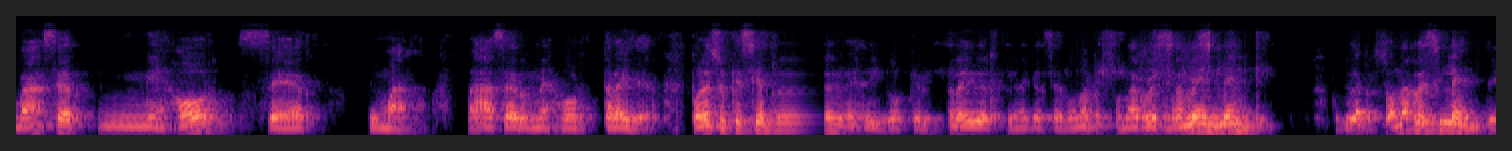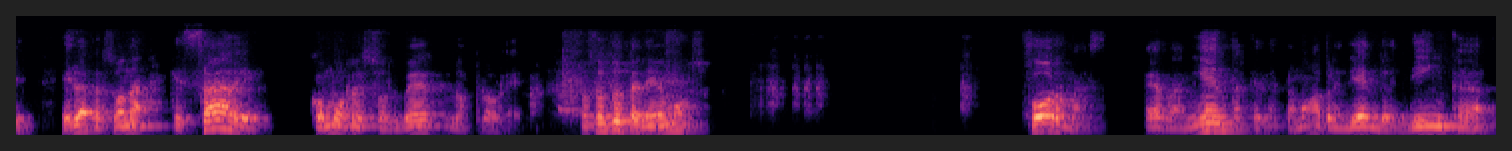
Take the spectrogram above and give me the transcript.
vas a ser mejor ser humano vas a ser mejor trader. Por eso es que siempre les digo que el trader tiene que ser una persona resiliente. Porque la persona resiliente es la persona que sabe cómo resolver los problemas. Nosotros tenemos formas, herramientas que la estamos aprendiendo en DINCA,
